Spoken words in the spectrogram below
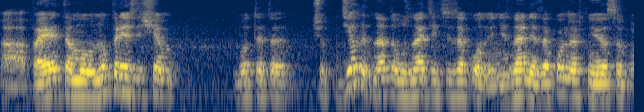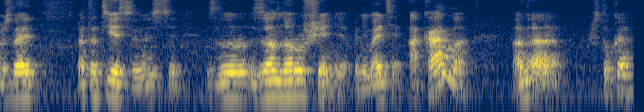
А, поэтому, ну, прежде чем вот это что-то делать, надо узнать эти законы. Незнание законов не освобождает от ответственности за, за нарушение, понимаете? А карма, она штука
